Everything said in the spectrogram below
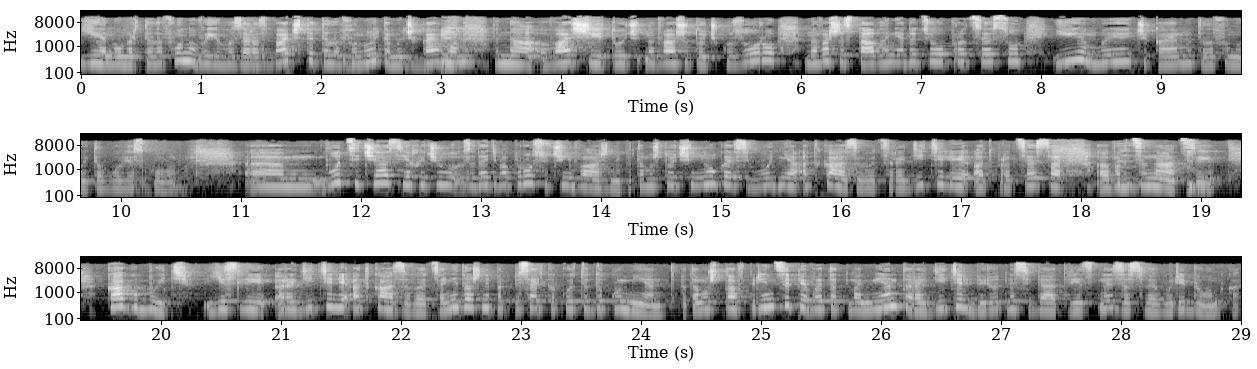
Є номер телефону, ви його зараз бачите. Телефонуйте. Ми чекаємо на ваші точ... на вашу точку зору, на ваше ставлення до цього процесу. І ми чекаємо. Телефонуйте обов'язково. Эм, вот сейчас я хочу задать вопрос очень важный, потому что очень много сегодня отказываются родители от процесса э, вакцинации. Как быть, если родители отказываются? Они должны подписать какой-то документ, потому что, в принципе, в этот момент родитель берет на себя ответственность за своего ребенка.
